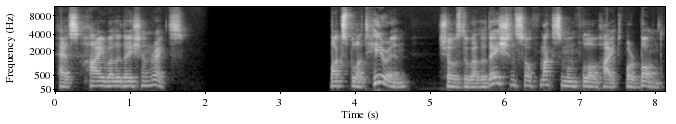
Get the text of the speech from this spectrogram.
has high validation rates. Boxplot herein shows the validations of maximum flow height for Bond.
